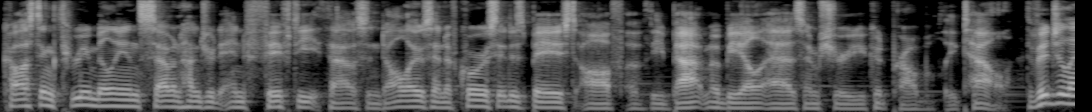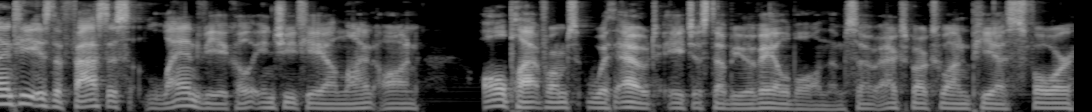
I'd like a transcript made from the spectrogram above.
costing $3,750,000, and of course it is based off of the Batmobile as I'm sure you could probably tell. The Vigilante is the fastest land vehicle in GTA Online on all platforms without HSW available on them, so Xbox One, PS4,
